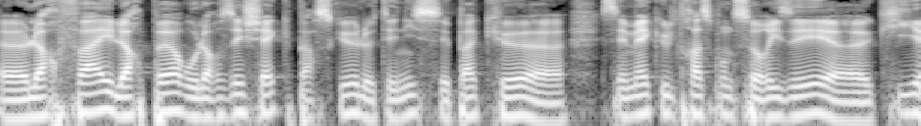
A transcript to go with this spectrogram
Euh, leurs failles, leurs peurs ou leurs échecs, parce que le tennis, c'est pas que euh, ces mecs ultra sponsorisés euh, qui,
